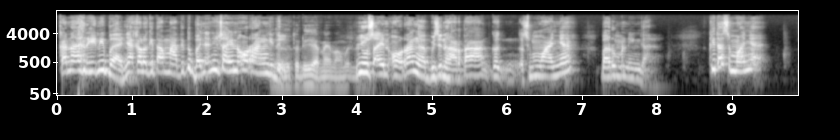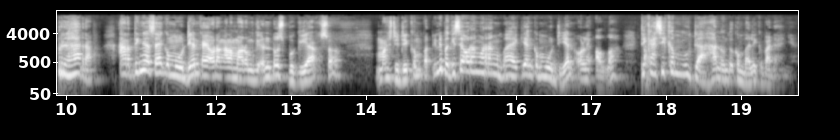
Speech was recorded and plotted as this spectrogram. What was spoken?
Karena hari ini banyak kalau kita mati itu banyak nyusahin orang gitu loh itu dia memang benar nyusahin orang, ngabisin harta ke semuanya, baru meninggal. Kita semuanya berharap. Artinya saya kemudian kayak orang almarhum Ki Entus, Bugiakso, Mas Didi Kempot. Ini bagi saya orang-orang baik yang kemudian oleh Allah dikasih kemudahan untuk kembali kepadanya.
